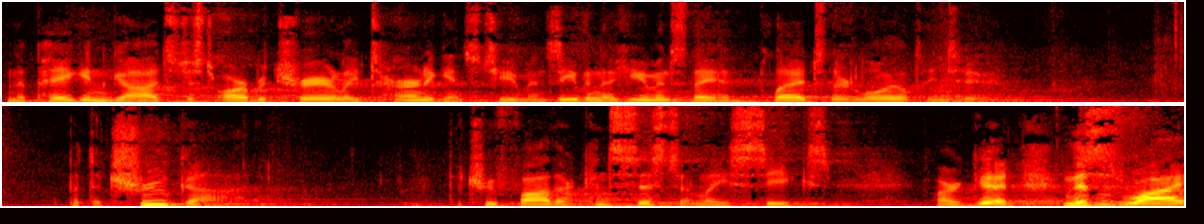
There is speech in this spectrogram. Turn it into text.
And the pagan gods just arbitrarily turn against humans, even the humans they had pledged their loyalty to. But the true God, the true Father, consistently seeks our good. And this is why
